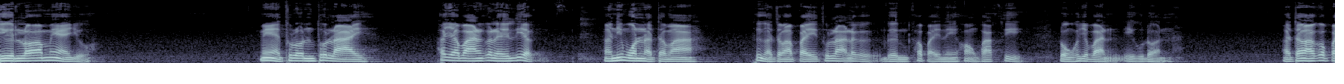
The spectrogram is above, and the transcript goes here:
ยืนล้อแม่อยู่ แม่ทุรนทุราย พยาบาลก็เลยเรียกนิมนต์อาตมา ซึ่งอาตมาไปธุระแล้วก็เดินเข้าไปในห้องพักที่โรงพยาบาลเอกุดรอาตมาก็ไป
